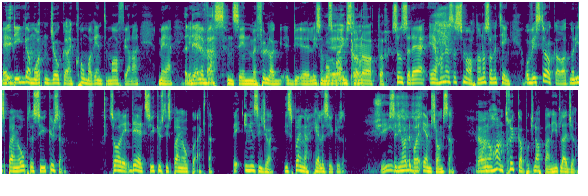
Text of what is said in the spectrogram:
Jeg digger måten jokeren kommer inn til mafiaene med Ja, hele vesten sin med full av d- eh, liksom sprengstoff. Sånn som det er, Han er så smart, han har sånne ting. Og visste dere at når de sprenger opp til sykehuset, så har de, det er et sykehus de sprenger opp på ekte. Det er ingen CGI. De sprenger hele sykehuset. Så de hadde bare én sjanse. Ja. Og når han trykker på knappen, Heat Ledger,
